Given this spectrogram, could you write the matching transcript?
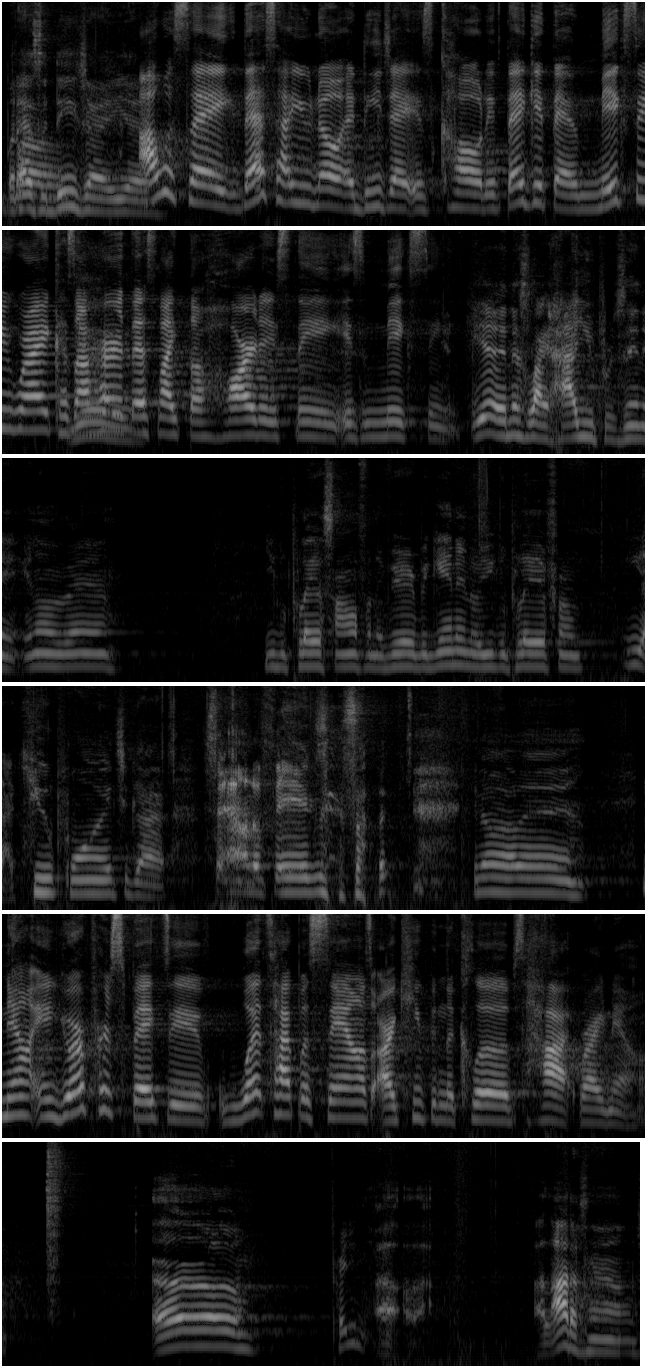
but as a DJ, yeah. I would say that's how you know a DJ is cold if they get that mixing right. Because I heard that's like the hardest thing is mixing. Yeah, and it's like how you present it. You know what I'm saying? You can play a song from the very beginning, or you can play it from. You got cue points, you got sound effects. you know what I mean? Now, in your perspective, what type of sounds are keeping the clubs hot right now? Uh, pretty uh, a lot of sounds.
